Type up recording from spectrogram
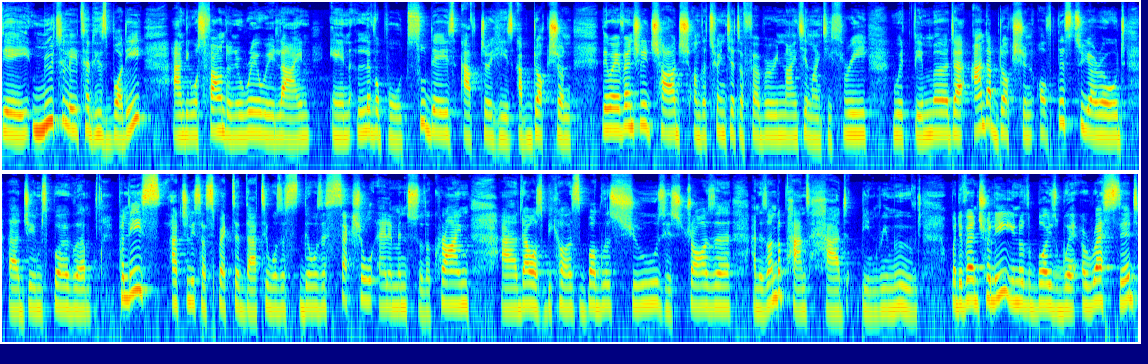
They mutilated his body and he was found on a railway line in Liverpool two days after his abduction. They were eventually charged on the 20th of February 1993 with the murder and abduction of this two-year-old uh, James Bulger. Police actually suspected that it was a, there was a sexual element to the crime. Uh, that was because Bulger's shoes, his trousers, and his underpants had been removed. But eventually, you know, the boys were arrested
